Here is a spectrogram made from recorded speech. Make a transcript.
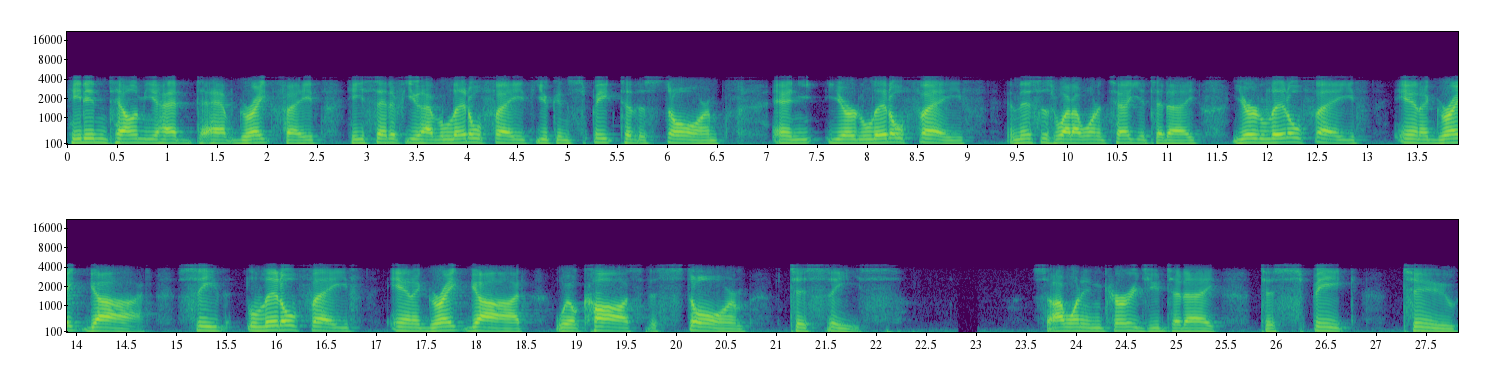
He didn't tell them you had to have great faith. He said, if you have little faith, you can speak to the storm. And your little faith, and this is what I want to tell you today your little faith in a great God. See, little faith in a great God will cause the storm to cease. So I want to encourage you today to speak to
